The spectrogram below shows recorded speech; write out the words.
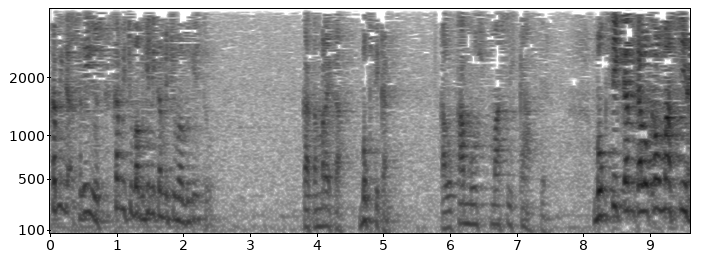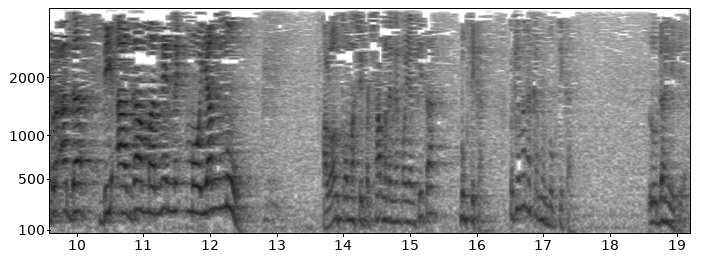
Kami nggak serius. Kami cuma begini, kami cuma begitu. Kata mereka, buktikan. Kalau kamu masih kafir. Buktikan kalau kamu masih berada di agama nenek moyangmu. Kalau engkau masih bersama nenek moyang kita, buktikan. Bagaimana kami buktikan? Ludahi dia.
